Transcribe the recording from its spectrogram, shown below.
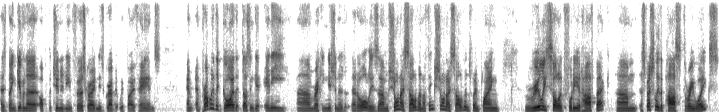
has been given an opportunity in first grade and he's grabbed it with both hands. And, and probably the guy that doesn't get any um, recognition at, at all is um, Sean O'Sullivan. I think Sean O'Sullivan's been playing really solid footy at halfback, um, especially the past three weeks.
